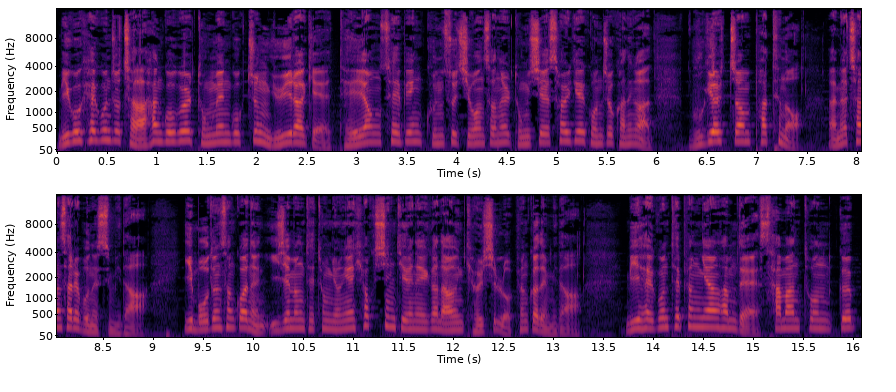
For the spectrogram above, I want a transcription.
미국 해군조차 한국을 동맹국 중 유일하게 대형 쇠빙 군수 지원선을 동시에 설계 건조 가능한 무결점 파트너 라며 찬사를 보냈습니다. 이 모든 성과는 이재명 대통령의 혁신 DNA가 낳은 결실로 평가됩니다. 미 해군 태평양 함대 4만 톤급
